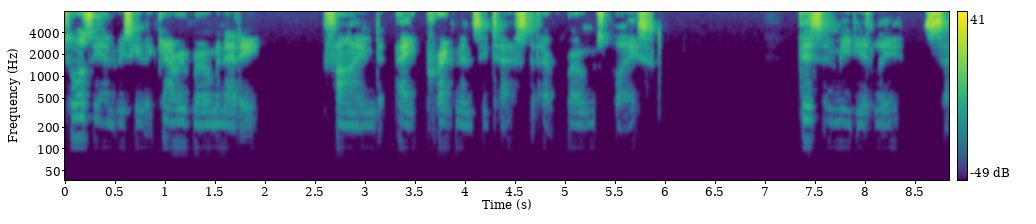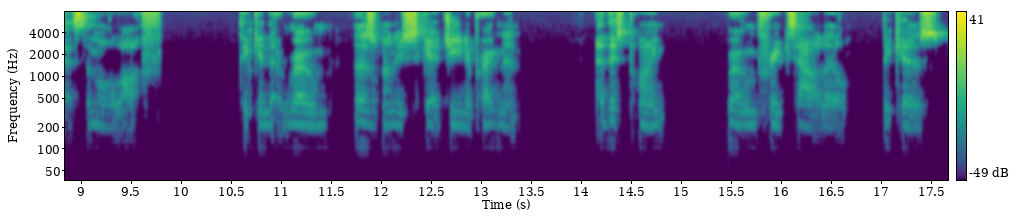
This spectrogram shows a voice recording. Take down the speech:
Towards the end, we see that Gary, Rome, and Eddie find a pregnancy test at Rome's place. This immediately sets them all off, thinking that Rome has managed to get Gina pregnant. At this point, Rome freaks out a little because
